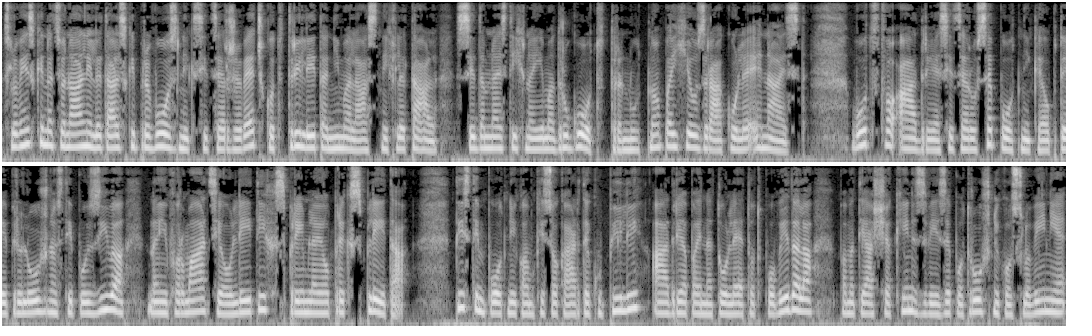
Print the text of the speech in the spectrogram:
Slovenski nacionalni letalski prevoznik sicer že več kot tri leta nima lastnih letal, 17 jih najema drugot, trenutno pa jih je v zraku zraku le 11. Vodstvo Adrije sicer vse potnike ob tej priložnosti poziva na informacije o letih spremljajo prek spleta. Tistim potnikom, ki so karte kupili, Adrija pa je na to let odpovedala, pa Matjaš Jakin Zveze potrošnikov Slovenije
